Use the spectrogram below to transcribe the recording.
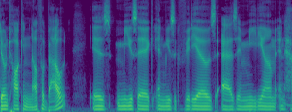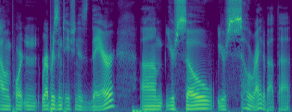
don't talk enough about is music and music videos as a medium and how important representation is there. Um, you're so you're so right about that.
